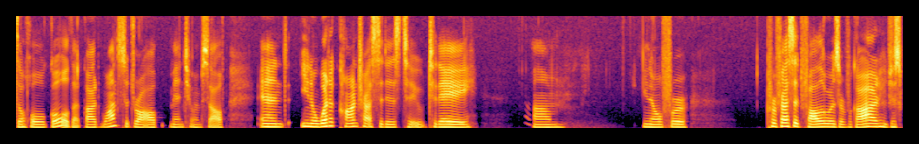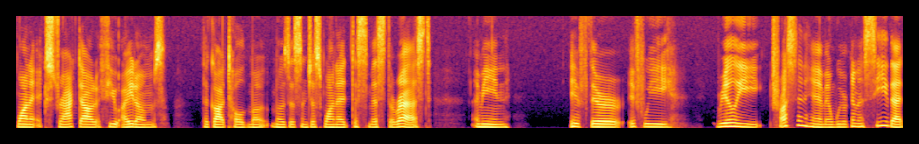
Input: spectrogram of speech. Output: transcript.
the whole goal that God wants to draw all men to Himself. And, you know, what a contrast it is to today. Um, you know, for professed followers of God who just want to extract out a few items that God told Mo- Moses and just want to dismiss the rest. I mean, if there, if we really trust in Him and we're going to see that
